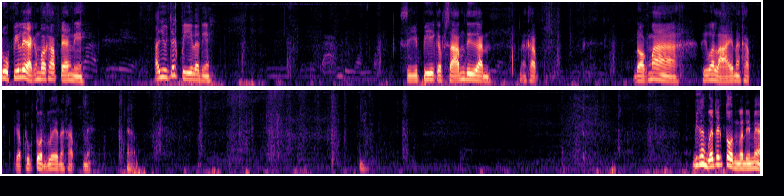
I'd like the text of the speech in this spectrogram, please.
ลูกปีแรกกันบ่ครับแปลงนี้ว่าปีเล่อายุจักปีแล้วนี่สามเดือนบอกสี่ปีกับสามเดือนนะครับ ดอกมาถือว่าหลายนะครับ เกือบทุกต้นเลยนะครับเนี่ยนะครับ มีทั้งเบิดจักต้นก่อนนี่แม่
